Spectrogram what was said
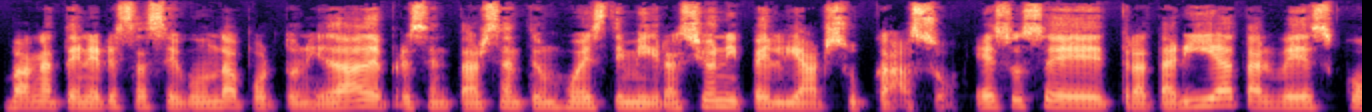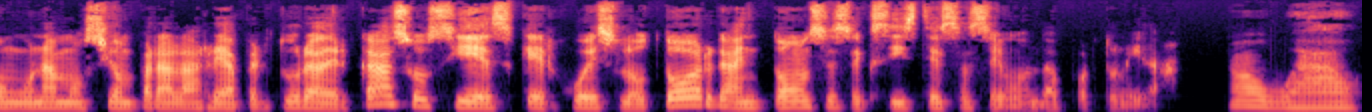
van a tener esa segunda oportunidad de presentarse ante un juez de inmigración y pelear su caso. Eso se trataría tal vez con una moción para la reapertura del caso. Si es que el juez lo otorga, entonces existe esa segunda oportunidad. Oh, wow.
